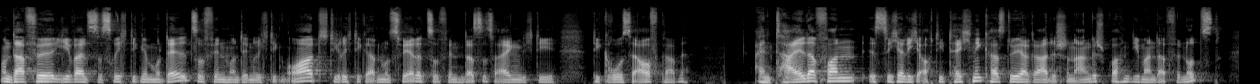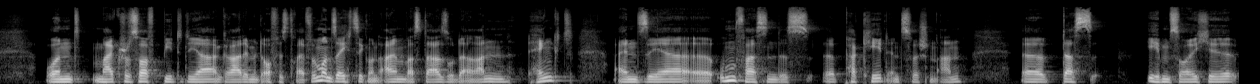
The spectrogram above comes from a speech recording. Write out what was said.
Und dafür jeweils das richtige Modell zu finden und den richtigen Ort, die richtige Atmosphäre zu finden, das ist eigentlich die, die große Aufgabe. Ein Teil davon ist sicherlich auch die Technik, hast du ja gerade schon angesprochen, die man dafür nutzt. Und Microsoft bietet ja gerade mit Office 365 und allem, was da so daran hängt, ein sehr äh, umfassendes äh, Paket inzwischen an, äh, das eben solche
